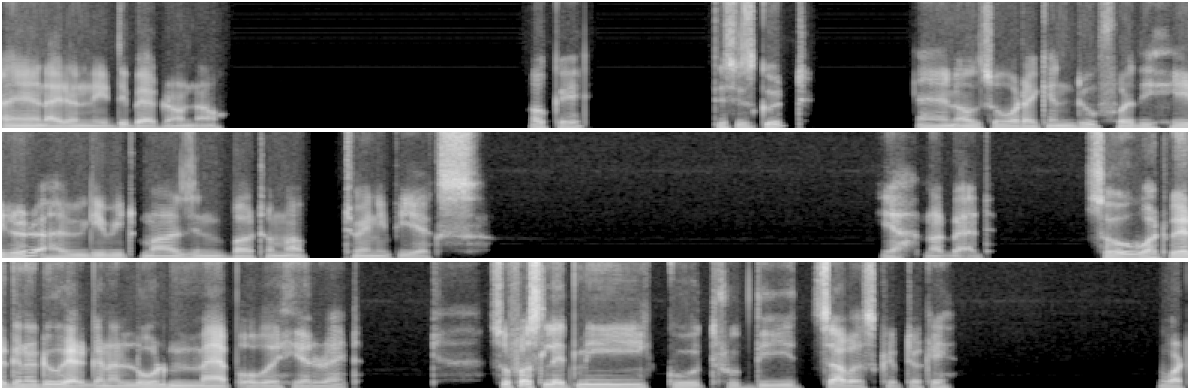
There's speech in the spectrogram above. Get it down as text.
and I don't need the background now. Okay. This is good. And also what I can do for the header I will give it margin bottom up 20px yeah not bad. So what we're gonna do we're gonna load map over here right? So first let me go through the javascript okay what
